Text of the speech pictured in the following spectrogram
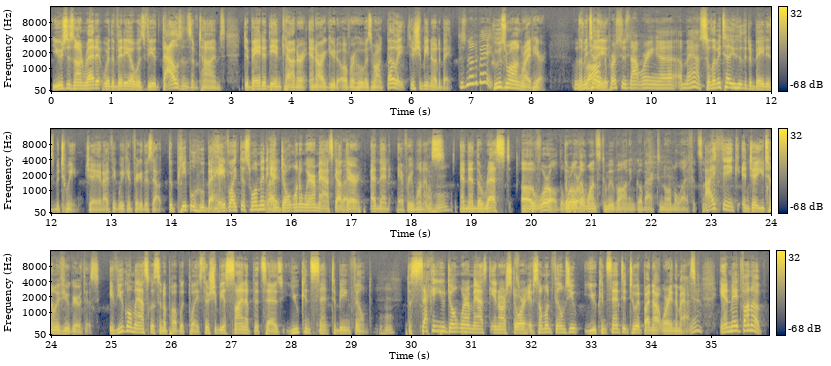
Users on Reddit, where the video was viewed thousands of times, debated the encounter and argued over who was wrong. By the way, there should be no debate. There's no debate. Who's wrong right here? Who's let me wrong? tell you. the person who's not wearing a, a mask. So let me tell you who the debate is between, Jay, and I think we can figure this out. The people who behave like this woman Right. and don't want to wear a mask out Right. there, and then everyone else. And then the rest of, the world, the, world, that wants to move on and go back to normal life at some I point. think, and Jay, you tell me if you agree with this. If you go maskless in a public place, there should be a sign up that says you consent to being filmed. Mm-hmm. The second you don't wear a mask in our store, if someone films you, you consented to it by not wearing the mask Yeah. and made fun of,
